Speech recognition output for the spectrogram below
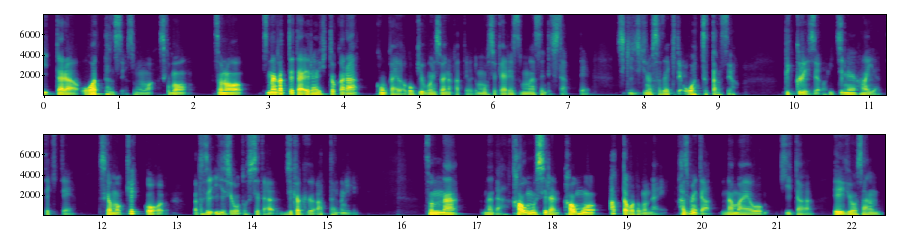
言ったら終わったんですよ、そのまま。しかも、その、繋がってた偉い人から、今回はご希望に添えなかったようで申し訳ありませんでしたって、直々の謝罪来て終わっちゃったんですよ。びっくりですよ。1年半やってきて。しかも結構、私いい仕事してた自覚があったのに、そんな、なんだ、顔も知らん、顔も会ったこともない、初めて名前を聞いた営業さん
